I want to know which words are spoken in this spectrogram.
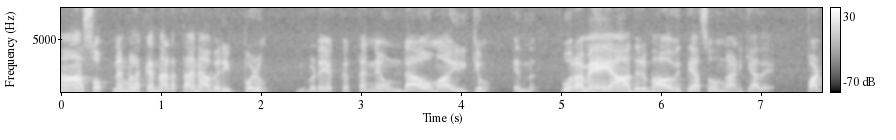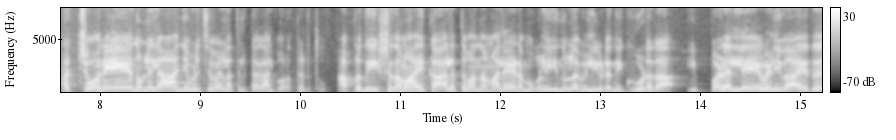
ആ സ്വപ്നങ്ങളൊക്കെ നടത്താൻ അവരിപ്പോഴും ഇവിടെയൊക്കെ തന്നെ ഉണ്ടാവുമായിരിക്കും എന്ന്. പുറമേ യാതൊരു ഭാവവ്യത്യാസവും കാണിക്കാതെ പടച്ചോനേന്നുള്ളിൽ ആഞ്ഞു വിളിച്ച് വെള്ളത്തിലിട്ട കാൽ പുറത്തെടുത്തു. അപ്രതീക്ഷിതമായ കാലത്ത് വന്ന മലയുടെ മുകളിൽ നിന്നുള്ള വിളിയുടെ നിഗൂഢത ഇപ്പോഴല്ലേ വെളിവായത്?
